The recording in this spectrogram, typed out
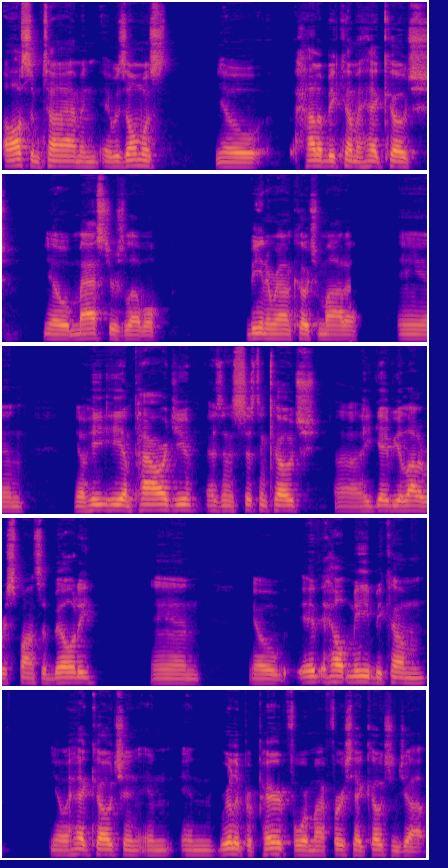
awesome time, and it was almost you know how to become a head coach, you know, master's level being around Coach Matta, and you know he he empowered you as an assistant coach. Uh, he gave you a lot of responsibility, and you know it helped me become you know a head coach and and, and really prepared for my first head coaching job.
